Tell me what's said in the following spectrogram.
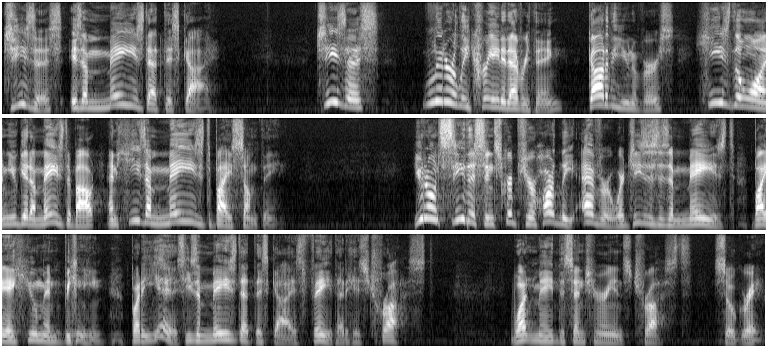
Jesus is amazed at this guy. Jesus literally created everything, God of the universe. He's the one you get amazed about, and he's amazed by something. You don't see this in Scripture hardly ever, where Jesus is amazed by a human being, but he is. He's amazed at this guy's faith, at his trust. What made the centurion's trust so great?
